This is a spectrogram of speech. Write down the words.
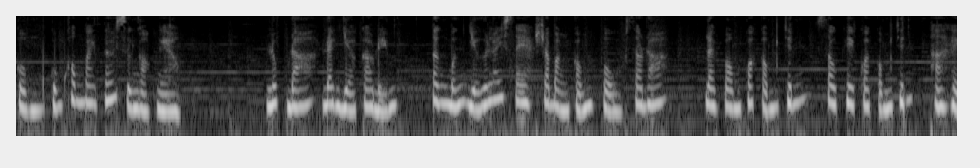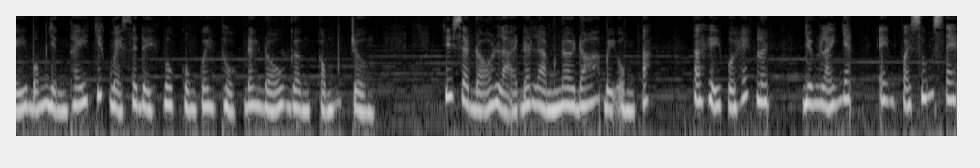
cùng cũng không mang tới sự ngọt ngào. Lúc đó đang giờ cao điểm, Tân Mẫn Dữ lấy xe ra bằng cổng phụ, sau đó lại vòng qua cổng chính. Sau khi qua cổng chính, Thả Hỷ bỗng nhìn thấy chiếc mẹ xe vô cùng quen thuộc đang đổ gần cổng trường. Chiếc xe đổ lại đã làm nơi đó bị ủng tắc. Thả Hỷ vừa hét lên, dừng lại nhanh, em phải xuống xe.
